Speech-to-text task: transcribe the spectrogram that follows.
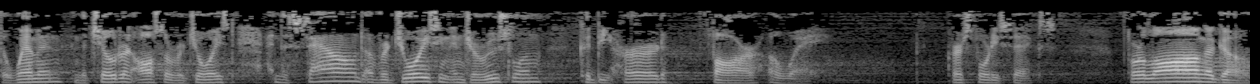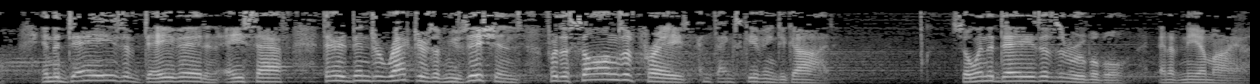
The women and the children also rejoiced, and the sound of rejoicing in Jerusalem could be heard far away. Verse 46. For long ago, in the days of David and Asaph, there had been directors of musicians for the songs of praise and thanksgiving to God. So in the days of Zerubbabel and of Nehemiah,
